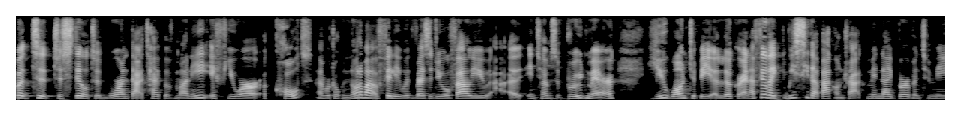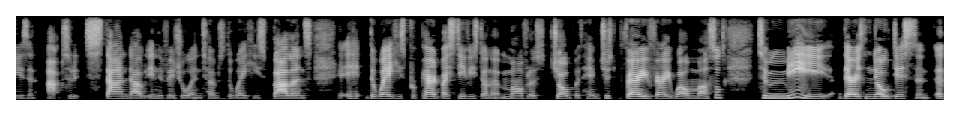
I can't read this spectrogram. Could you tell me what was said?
but to to still to warrant that type of money if you are a cult and we're talking not about a filly with residual value uh, in terms mm-hmm. of broodmare you want to be a looker. And I feel like we see that back on track. Midnight Bourbon to me is an absolute standout individual in terms of the way he's balanced, the way he's prepared by Steve. He's done a marvelous job with him, just very, very well muscled. To me, there is no distance, uh,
